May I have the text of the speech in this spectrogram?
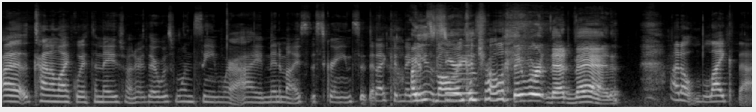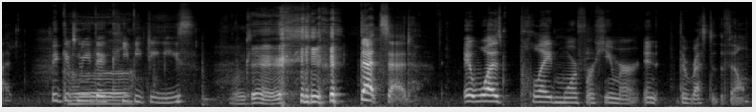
I kind of like with the Maze Runner, there was one scene where I minimized the screen so that I could make Are it you small serious? and control it. They weren't that bad. I don't like that. It gives me the Uh. heebie-jeebies. Okay. That said, it was played more for humor in the rest of the film.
